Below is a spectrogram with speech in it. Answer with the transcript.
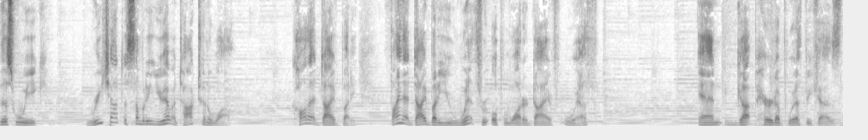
this week. Reach out to somebody you haven't talked to in a while. Call that dive buddy. Find that dive buddy you went through open water dive with and got paired up with because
